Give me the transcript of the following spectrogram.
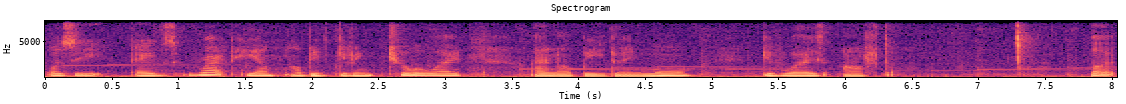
Aussie eggs right here. I'll be giving two away and I'll be doing more giveaways after. But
